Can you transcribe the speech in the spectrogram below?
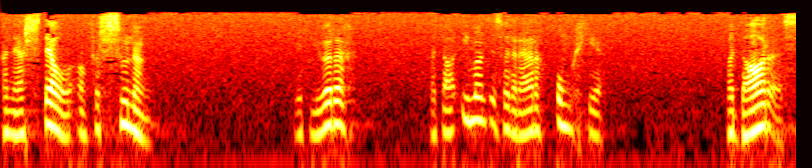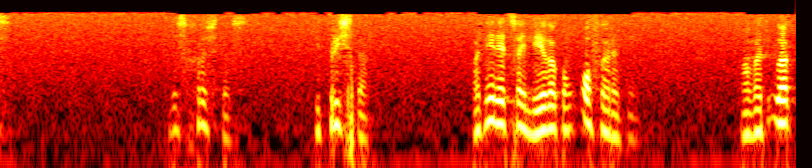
aan herstel, aan verzoening. Jy het nodig dat daar iemand is wat regtig omgee. Wat daar is. Dis Christus, die priester. Wat nie net sy lewe kom offer het nie, maar wat ook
